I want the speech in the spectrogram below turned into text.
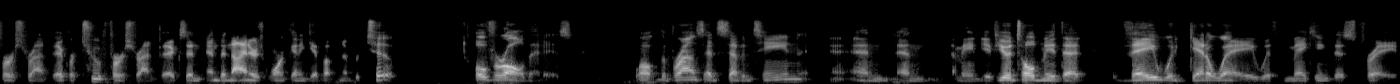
first round pick or two first round picks, and, and the Niners weren't going to give up number two overall, that is. Well, the Browns had 17, and and I mean, if you had told me that they would get away with making this trade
